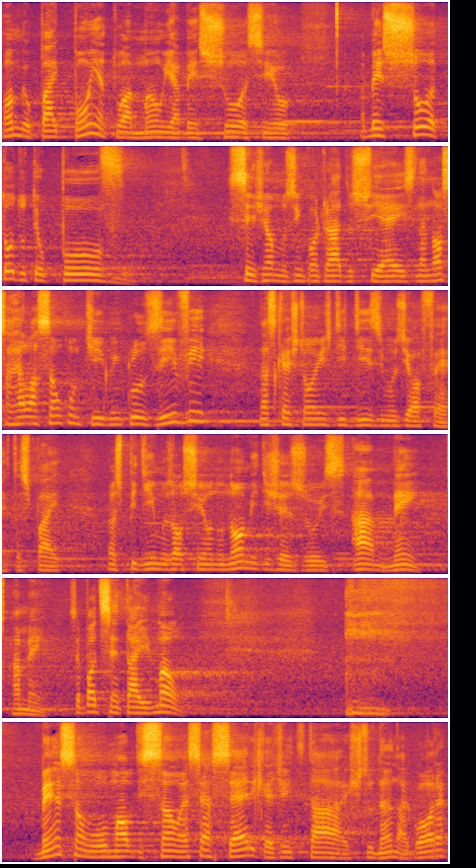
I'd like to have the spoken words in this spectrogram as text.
Ó meu Pai, põe a tua mão e abençoa, Senhor. Abençoa todo o teu povo. Sejamos encontrados fiéis na nossa relação contigo, inclusive nas questões de dízimos e ofertas, Pai. Nós pedimos ao Senhor no nome de Jesus. Amém. Amém. Você pode sentar aí, irmão. Bênção ou maldição, essa é a série que a gente está estudando agora.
